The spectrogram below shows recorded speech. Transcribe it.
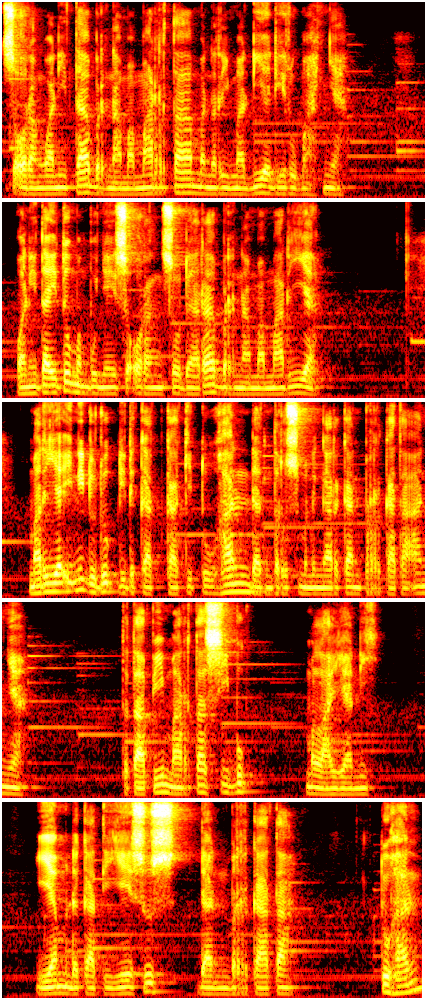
Seorang wanita bernama Marta menerima dia di rumahnya. Wanita itu mempunyai seorang saudara bernama Maria. Maria ini duduk di dekat kaki Tuhan dan terus mendengarkan perkataannya. Tetapi Marta sibuk melayani. Ia mendekati Yesus dan berkata, "Tuhan,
